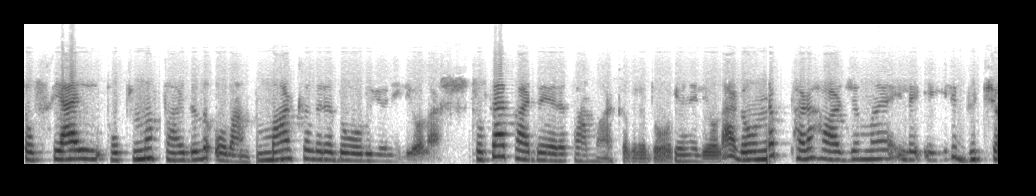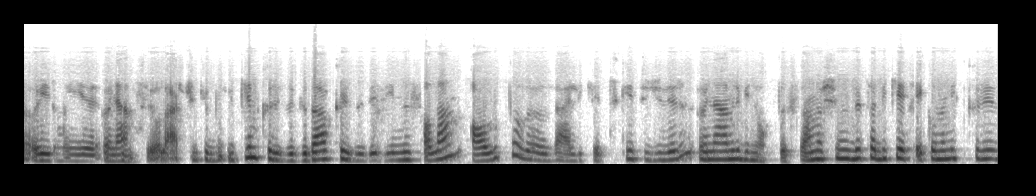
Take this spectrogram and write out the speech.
sosyal topluma faydalı olan markalara doğru yöneliyorlar. Sosyal fayda yaratan markalara doğru yöneliyorlar ve onlara para harcama ile ilgili bütçe ayırmayı önemsiyorlar. Çünkü bu iklim krizi, gıda krizi dediğimiz alan Avrupalı özellikle tüketicilerin önemli bir noktası. Ama şimdi tabii ki ekonomik kriz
